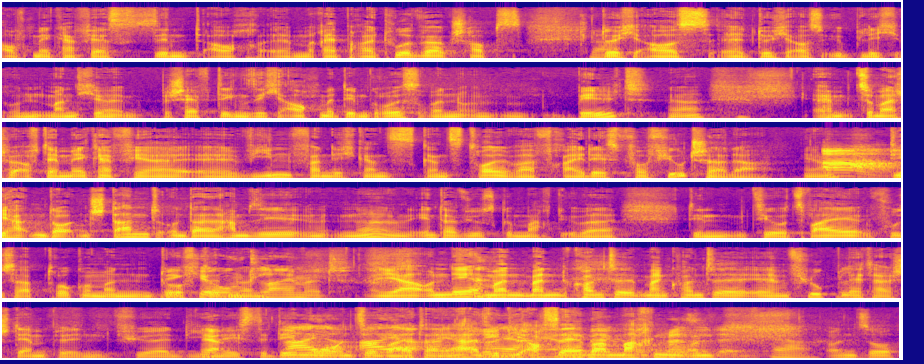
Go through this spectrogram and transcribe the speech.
auf Makerfairs sind auch ähm, Reparaturworkshops durchaus, äh, durchaus üblich und manche beschäftigen sich auch mit dem größeren ähm, Bild. Ja. Ähm, zum Beispiel auf der Maker Fair äh, Wien fand ich ganz, ganz toll, war Fridays for Future da. Ja. Ah. Die hatten dort einen Stand und da haben sie ne, Interviews gemacht über den CO2-Fußabdruck und man durfte. Your own man, climate. Ja, und nee, man, man konnte, man konnte äh, Flugblätter stempeln für die Ja. nächste Demo Ah, ja, und so ah, weiter. ah, Ja, also die auch selber machen und, und so.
